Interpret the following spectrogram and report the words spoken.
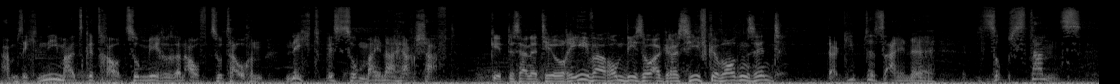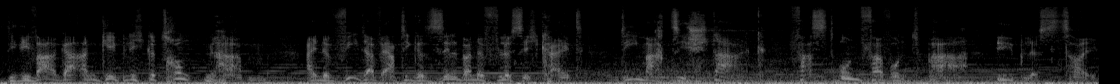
haben sich niemals getraut, zu mehreren aufzutauchen. Nicht bis zu meiner Herrschaft. Gibt es eine Theorie, warum die so aggressiv geworden sind? Da gibt es eine Substanz, die die Vaga angeblich getrunken haben. Eine widerwärtige silberne Flüssigkeit. Die macht sie stark, fast unverwundbar. Übles Zeug.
